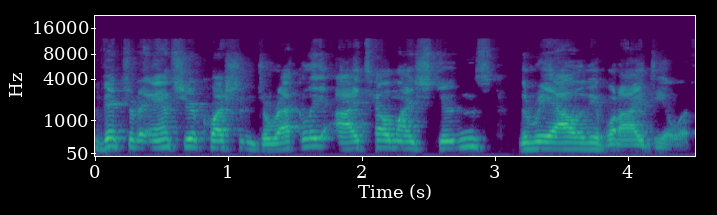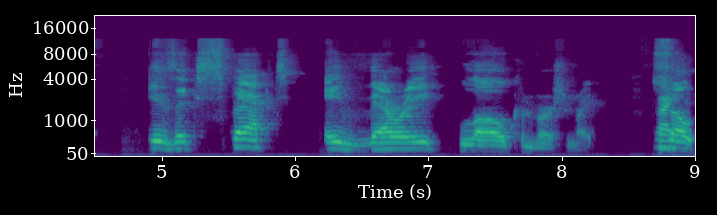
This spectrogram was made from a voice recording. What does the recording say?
Victor, to answer your question directly, I tell my students the reality of what I deal with is expect a very low conversion rate. Right. So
